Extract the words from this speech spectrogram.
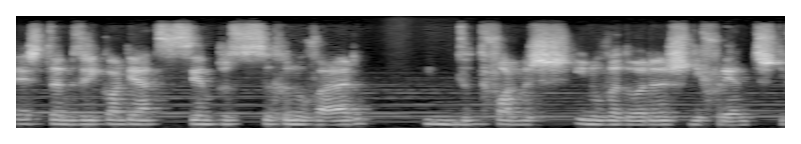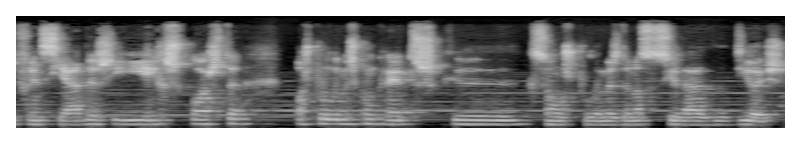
esta misericórdia há de sempre se renovar de, de, formas inovadoras, diferentes, diferenciadas e em resposta aos problemas concretos que, que são os problemas da nossa sociedade de hoje.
